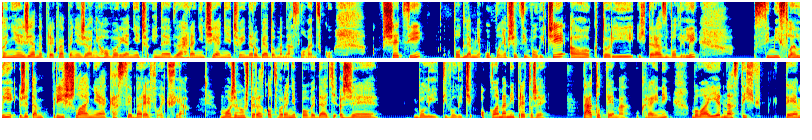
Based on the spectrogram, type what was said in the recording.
to nie je žiadne prekvapenie, že oni hovoria niečo iné v zahraničí a niečo iné robia doma na Slovensku. Všetci, podľa mňa úplne všetci voliči, eh, ktorí ich teraz volili, si mysleli, že tam prišla nejaká sebareflexia. Môžeme už teraz otvorene povedať, že boli tí voliči oklamaní, pretože táto téma Ukrajiny bola jedna z tých tém,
